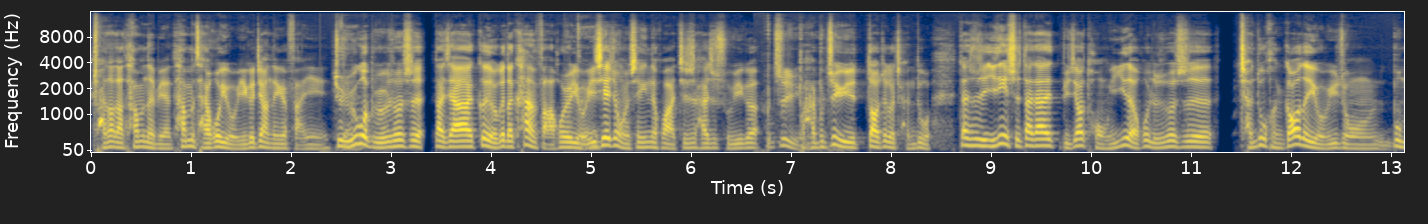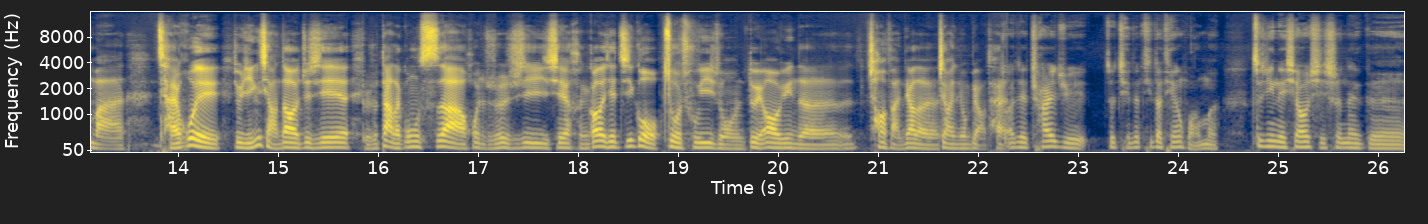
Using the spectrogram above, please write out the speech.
传到到他们那边，他们才会有一个这样的一个反应。就如果比如说是大家各有各的看法，或者有一些这种声音的话，其实还是属于一个不至于还不至于到这个程度，但是一定是大家比较统一的，或者说是。程度很高的有一种不满，才会就影响到这些，比如说大的公司啊，或者说是一些很高的一些机构，做出一种对奥运的唱反调的这样一种表态。而且插一句，就前面提到天皇嘛，最近的消息是那个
